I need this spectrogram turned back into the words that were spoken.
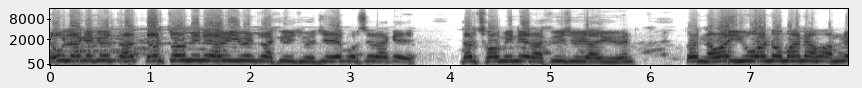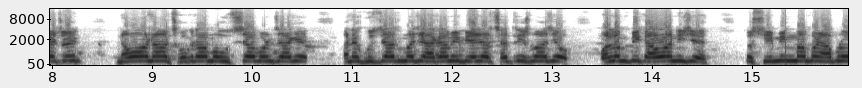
એવું લાગે કે દર ત્રણ મહિને આવી ઇવેન્ટ રાખવી જોઈએ. જે એક વર્ષે રાખે દર છ મહિને રાખવી જોઈએ આવી ઇવેન્ટ તો નવા યુવાનોમાં ને અમને જોઈને નવા નવા છોકરાઓમાં ઉત્સાહ પણ જાગે. અને ગુજરાતમાં જે આગામી બે હજાર છત્રીસમાં જે ઓલિમ્પિક આવવાની છે તો સ્વિમિંગમાં પણ આપણો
